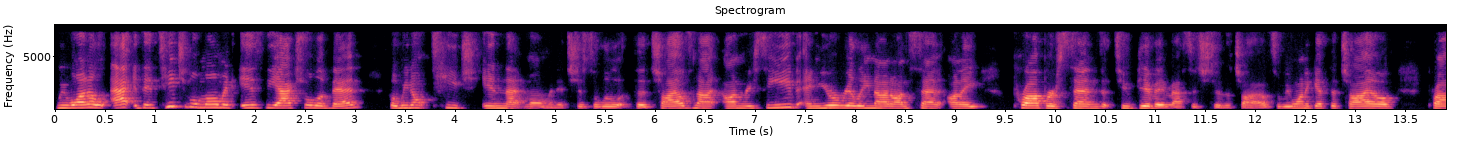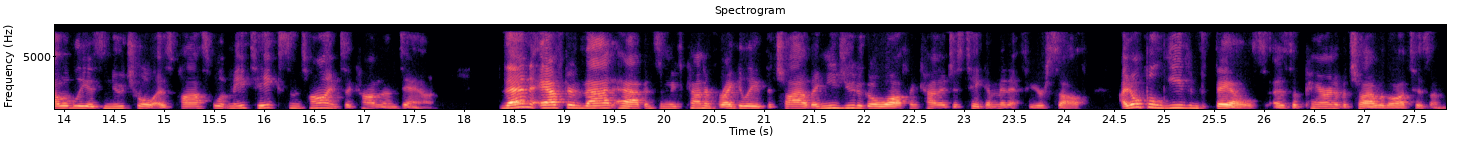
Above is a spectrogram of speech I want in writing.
We want to, the teachable moment is the actual event, but we don't teach in that moment. It's just a little, the child's not on receive and you're really not on sent on a proper send to give a message to the child. So we want to get the child probably as neutral as possible. It may take some time to calm them down. Then after that happens and we've kind of regulated the child, I need you to go off and kind of just take a minute for yourself. I don't believe in fails as a parent of a child with autism.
